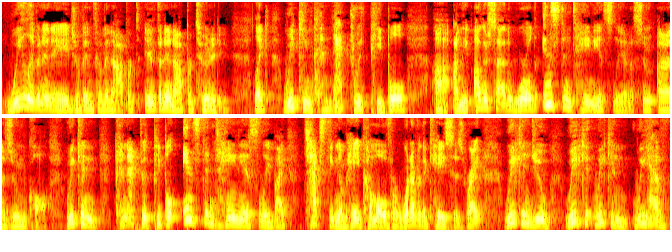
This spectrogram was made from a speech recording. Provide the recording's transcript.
we live in an age of infinite, opportunity. Like we can connect with people uh, on the other side of the world instantaneously on a, on a Zoom call. We can connect with people instantaneously by texting them, "Hey, come over," whatever the case is. Right? We can do. We can. We can. We have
